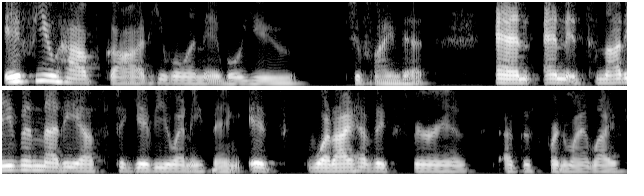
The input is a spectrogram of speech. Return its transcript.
if you have God, He will enable you to find it. And and it's not even that He has to give you anything. It's what I have experienced at this point in my life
